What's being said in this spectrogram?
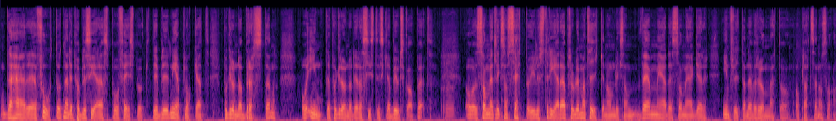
det här eh, fotot när det publiceras på Facebook det blir nedplockat på grund av brösten och inte på grund av det rasistiska budskapet. Mm. Och som ett liksom sätt att illustrera problematiken om liksom vem är det som äger inflytande över rummet och, och platsen och så.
